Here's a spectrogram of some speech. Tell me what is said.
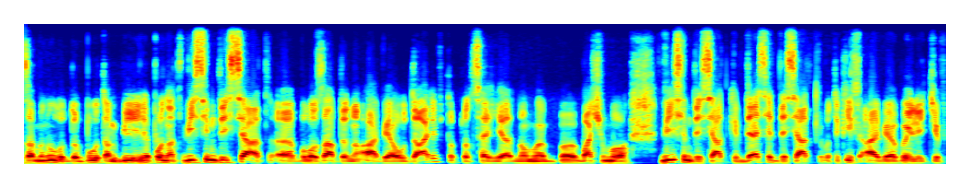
за минулу добу там біля понад 80 е, було завдано авіаударів. Тобто, це є ну ми бачимо 8 десятків, 10 десятків таких авіавилітів.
